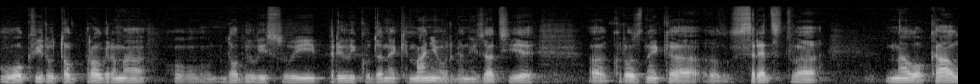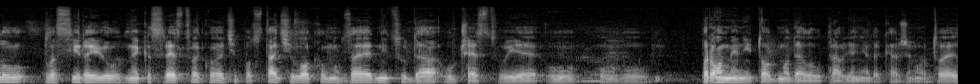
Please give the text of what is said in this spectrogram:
u okviru tog programa dobili su i priliku da neke manje organizacije kroz neka sredstva na lokalu plasiraju neka sredstva koja će postaći lokalnu zajednicu da učestvuje u, u promeni tog modela upravljanja, da kažemo. To je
